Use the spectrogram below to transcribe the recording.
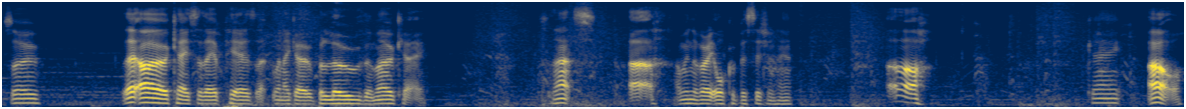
So, they oh, okay, so they appear when I go below them, okay. So that's, uh, I'm in a very awkward position here. Oh. Okay. Oh.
